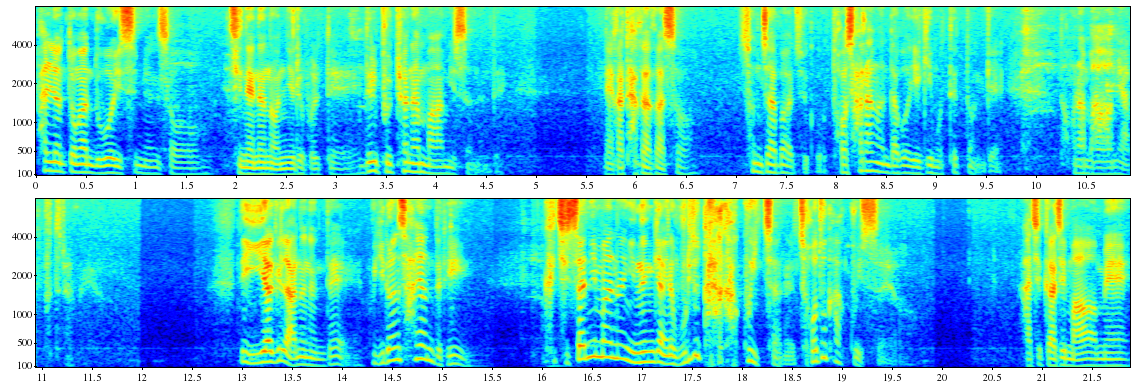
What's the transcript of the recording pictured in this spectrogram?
8년 동안 누워 있으면서 지내는 언니를 볼 때 늘 불편한 마음이 있었는데, 내가 다가가서 손잡아주고 더 사랑한다고 얘기 못했던 게 너무나 마음이 아프더라고요. 근데 이야기를 나누는데 뭐 이런 사연들이 그 집사님만은 있는 게 아니라 우리도 다 갖고 있잖아요. 저도 갖고 있어요. 아직까지 마음에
